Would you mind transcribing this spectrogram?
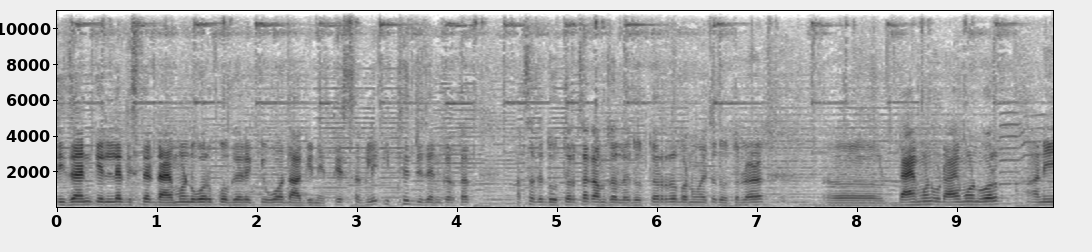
डिझाईन केलेल्या दिसतात डायमंड वर्क वगैरे किंवा दागिने ते सगळे इथेच डिझाईन करतात. आता सध्या धोतरचं काम चालू आहे धोतर बनवायचं धोतरला डायमंड डायमंड वर्क आणि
